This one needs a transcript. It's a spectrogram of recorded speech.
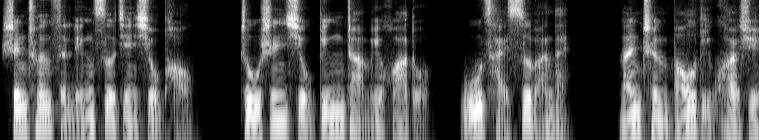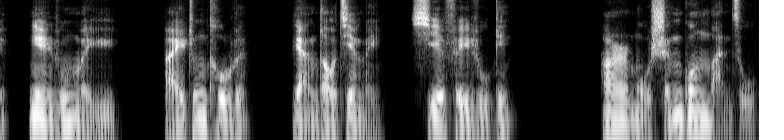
身穿粉绫色箭袖袍，周身绣冰乍梅花朵，五彩丝丸带。满衬薄底跨靴，面如美玉，白中透润，两道剑眉，斜飞如冰，二目神光满足。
